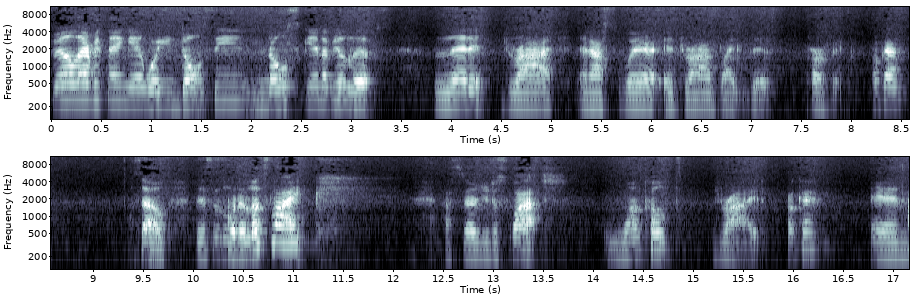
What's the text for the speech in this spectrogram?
fill everything in where you don't see no skin of your lips. Let it dry, and I swear it dries like this. Perfect. Okay? So, this is what it looks like. I showed you the swatch. One coat dried. Okay? And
